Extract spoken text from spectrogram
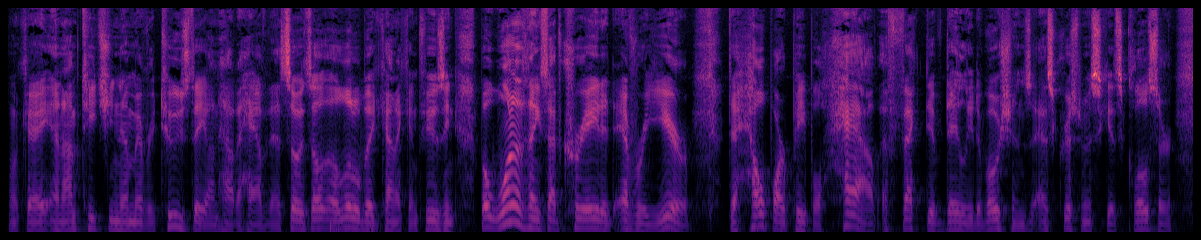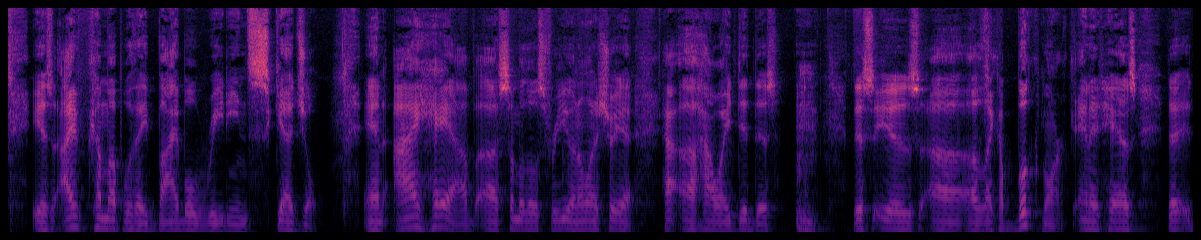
Okay, and I'm teaching them every Tuesday on how to have that. So it's a, a little bit kind of confusing. But one of the things I've created every year to help our people have effective daily devotions as Christmas gets closer is I've come up with a Bible reading schedule. And I have uh, some of those for you, and I want to show you how, uh, how I did this. This is uh, a, like a bookmark, and it has the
